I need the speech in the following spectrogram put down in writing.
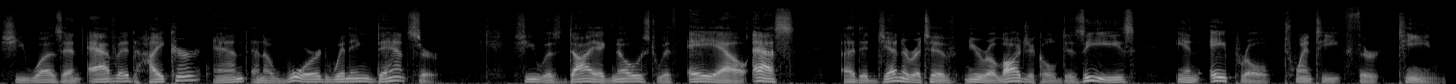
She was an avid hiker and an award winning dancer she was diagnosed with ALS, a degenerative neurological disease, in April 2013.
